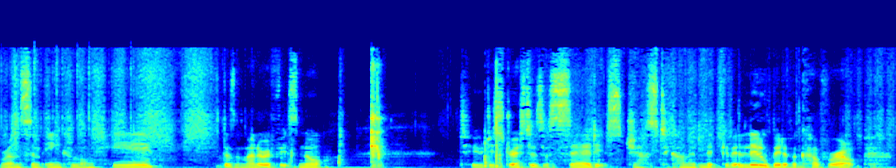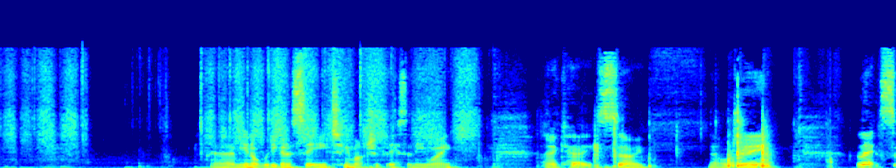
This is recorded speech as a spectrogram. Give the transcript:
run some ink along here. It doesn't matter if it's not too distressed, as I said, it's just to kind of give it a little bit of a cover up. Um, you're not really going to see too much of this anyway. Okay, so that'll do. Let's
